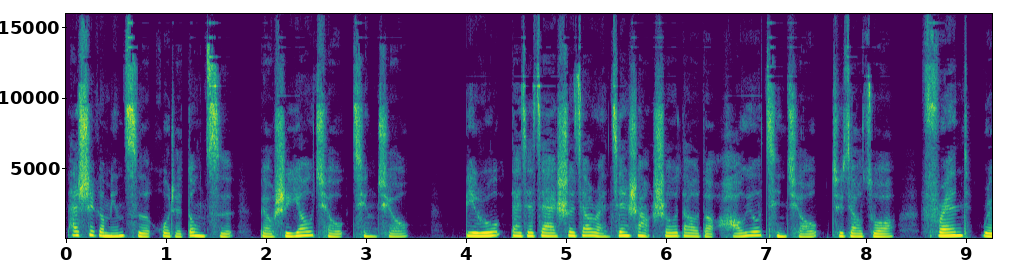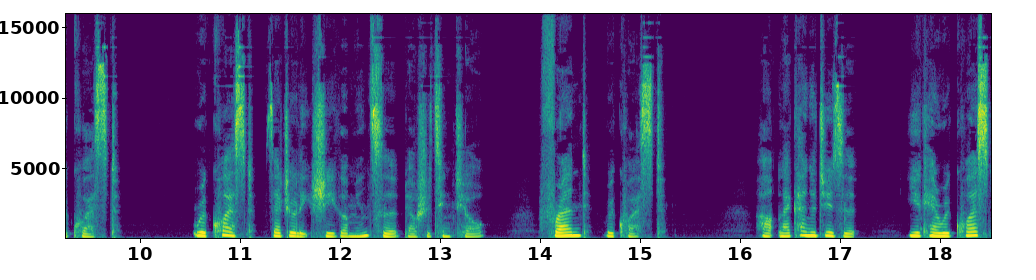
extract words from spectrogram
它是个名词或者动词，表示要求、请求。比如大家在社交软件上收到的好友请求，就叫做 friend request。request 在这里是一个名词，表示请求。friend request。好，来看个句子。You can request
